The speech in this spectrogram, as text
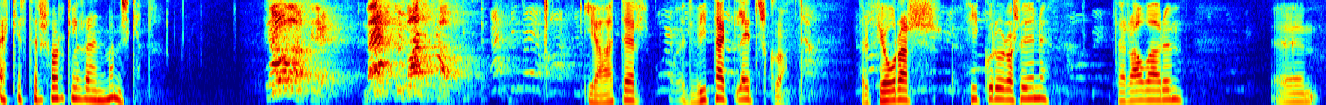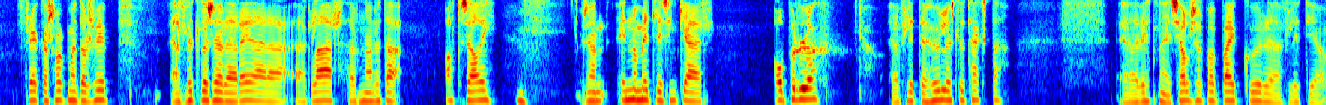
ekkert er sorglega en manneskjan. Þjóðarskref, mertu varkátt. Já, þetta er, þetta er vítækt leit sko. Það eru fjórar fígurur á sviðinu. Það er ráfaður um, um freka sorgmættar svip, eða hlutlausar eða reyðar eða, eða gladar. Það er svona þetta átt að segja á því. Mm. Og sér inn á milli syngja er óperulög eða flytja huglauslu texta eða vitna í sjálfsjálfabækur eða flytja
